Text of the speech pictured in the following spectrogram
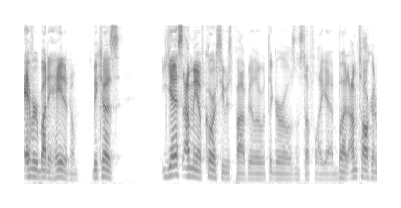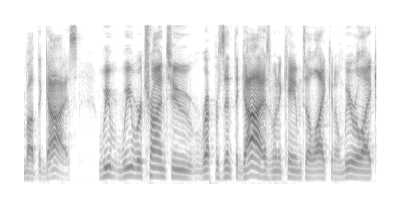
everybody hated him. Because, yes, I mean, of course he was popular with the girls and stuff like that, but I'm talking about the guys. We we were trying to represent the guys when it came to liking him. We were like,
